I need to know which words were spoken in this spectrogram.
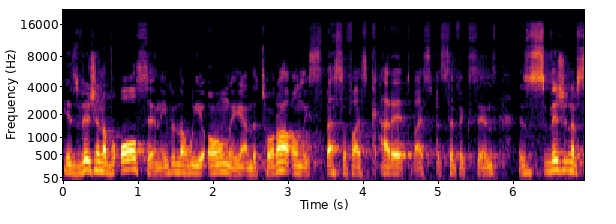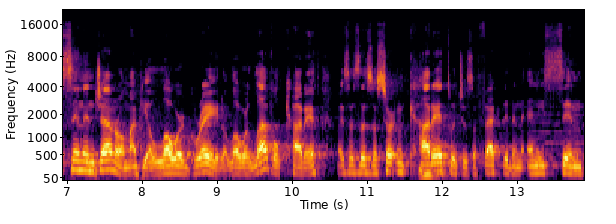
his vision of all sin, even though we only, and the Torah only specifies karet by specific sins, his vision of sin in general might be a lower grade, a lower level karet. He says there's a certain karet which is affected in any sin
